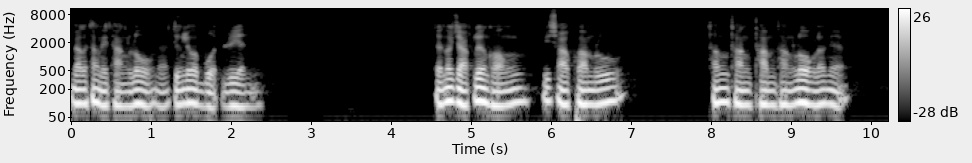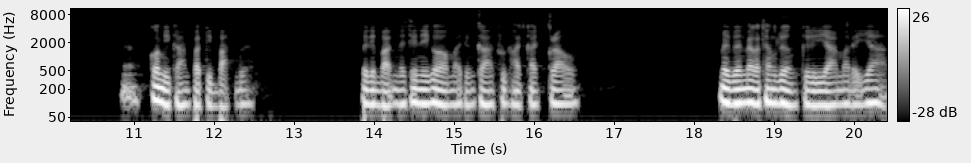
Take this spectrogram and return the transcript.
แม้กระทั่งในทางโลกนะจึงเรียกว่าบวชเรียน แต่นอกจากเรื่องของวิชาความรู้ ทั้งทางธรรมทางโลกแล้วเนี่ยนะก็มีการปฏิบัติด้วย ปฏิบัติในที่นี้ก็หมายถึงการฝึกหัดกัดเกลาไม่เป็นแม้กระทั่งเรื่องกิริยามารยาท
